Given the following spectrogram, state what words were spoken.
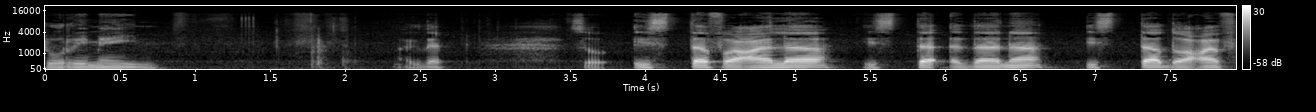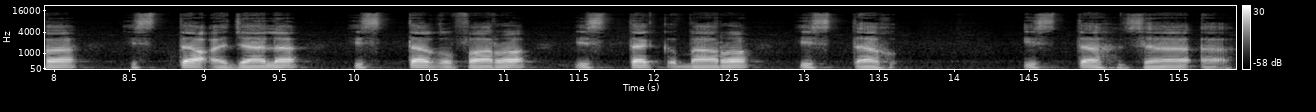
to remain like that. So istaf'ala استأذن استضعف استعجل استغفر استكبر استه استهزاء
